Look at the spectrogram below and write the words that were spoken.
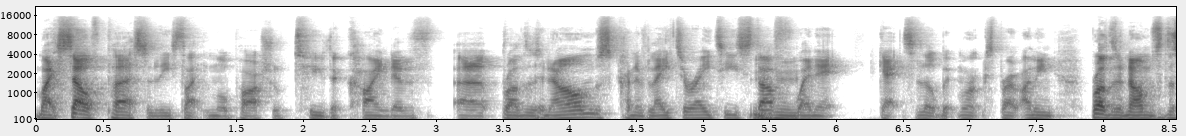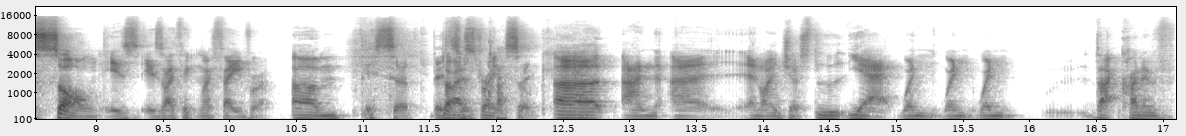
myself personally slightly more partial to the kind of uh, Brothers in Arms kind of later 80s stuff Mhm. when it gets a little bit more experiment. I mean, Brothers in Arms, the song is is I think my favorite. Um, It's a it's a classic. Uh, and uh, and I just yeah when when when that kind of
